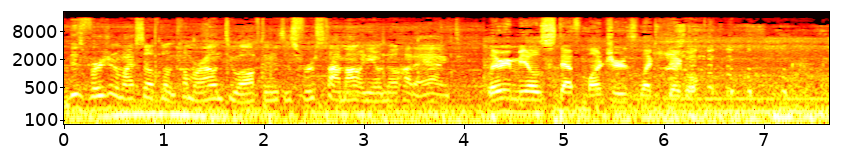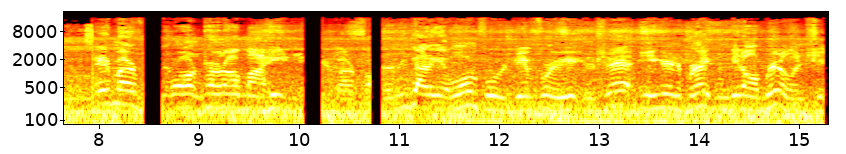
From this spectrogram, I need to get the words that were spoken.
this version of myself don't come around too often. It's his first time out, and you don't know how to act. Larry Meals, Steph Munchers, Lex Jiggle. Hey, motherfucker, want to turn off my heat, motherfucker. You gotta get warm for the gym before you hit your set. You get in the break and get all brittle and shit.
